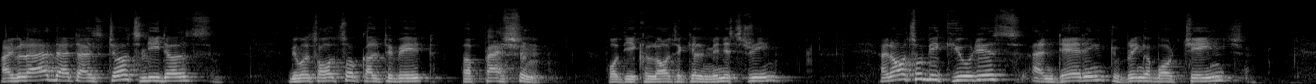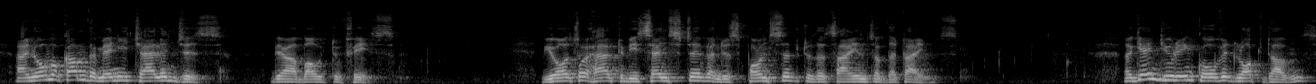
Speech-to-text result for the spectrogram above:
I will add that as church leaders, we must also cultivate a passion for the ecological ministry and also be curious and daring to bring about change and overcome the many challenges we are about to face. We also have to be sensitive and responsive to the signs of the times. Again, during COVID lockdowns,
